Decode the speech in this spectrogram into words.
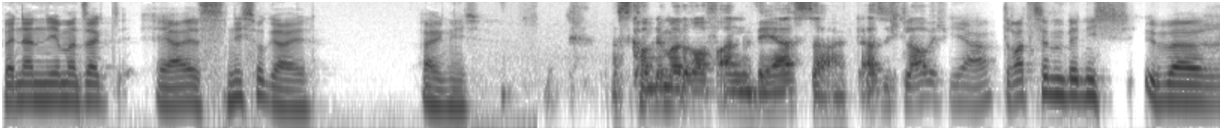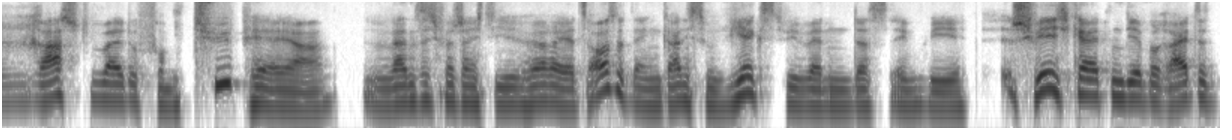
Wenn dann jemand sagt, ja, ist nicht so geil, eigentlich. Es kommt immer darauf an, wer es sagt. Also ich glaube, ich. Ja, trotzdem bin ich überrascht, weil du vom Typ her ja, werden sich wahrscheinlich die Hörer jetzt ausdenken, gar nicht so wirkst, wie wenn das irgendwie Schwierigkeiten dir bereitet,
